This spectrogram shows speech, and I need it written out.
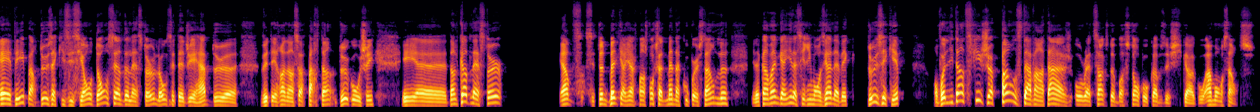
aidé par deux acquisitions, dont celle de Lester. L'autre, c'était J. Happ, deux euh, vétérans lanceurs partants, deux gauchers. Et euh, dans le cas de Lester, regarde, c'est une belle carrière. Je pense pas que ça le mène à Cooperstown. Il a quand même gagné la Série mondiale avec deux équipes. On va l'identifier, je pense, davantage aux Red Sox de Boston qu'aux Cubs de Chicago, à mon sens.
